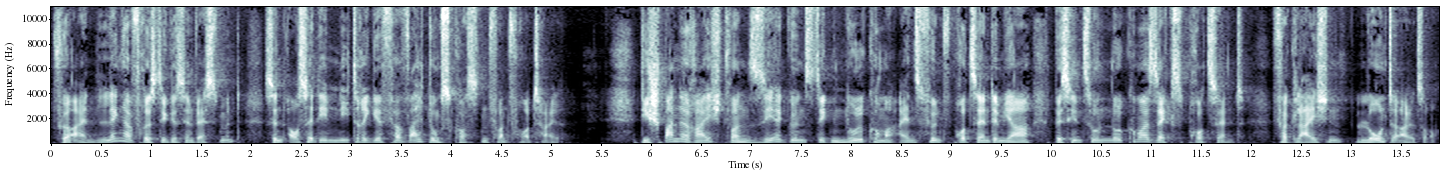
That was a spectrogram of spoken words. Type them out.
Für ein längerfristiges Investment sind außerdem niedrige Verwaltungskosten von Vorteil. Die Spanne reicht von sehr günstigen 0,15 Prozent im Jahr bis hin zu 0,6 Prozent. Vergleichen lohnt also.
